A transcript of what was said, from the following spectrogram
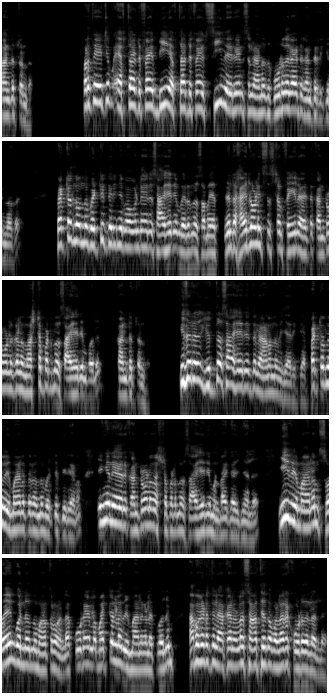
കണ്ടിട്ടുണ്ട്. പ്രത്യേകിച്ചും F thirty five B F thirty five C വേരിയൻസിലാണ് ഇത് കൂടുതലായിട്ട് കണ്ടിരിക്കുന്നത്. പെട്ടെന്നൊന്ന് വെട്ടിത്തിരിഞ്ഞ് പോകേണ്ട ഒരു സാഹചര്യം വരുന്ന സമയത്ത് ഇതിന്റെ ഹൈഡ്രോളിക് സിസ്റ്റം ഫെയിലായിട്ട് കൺട്രോളുകൾ നഷ്ടപ്പെടുന്ന സാഹചര്യം പോലും കണ്ടിട്ടുണ്ട്. ഇതൊരു യുദ്ധ സാഹചര്യത്തിലാണെന്ന് വിചാരിക്കുക. പെട്ടെന്ന് വിമാനത്തിനൊന്ന് വെട്ടിത്തിരിയണം. ഇങ്ങനെ ഒരു കൺട്രോൾ നഷ്ടപ്പെടുന്ന സാഹചര്യം ഉണ്ടായി കഴിഞ്ഞാൽ ഈ വിമാനം സ്വയം കൊല്ലുമെന്ന് മാത്രമല്ല കൂടെയുള്ള മറ്റുള്ള വിമാനങ്ങളെ പോലും അപകടത്തിലാക്കാനുള്ള സാധ്യത വളരെ കൂടുതലല്ലേ?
